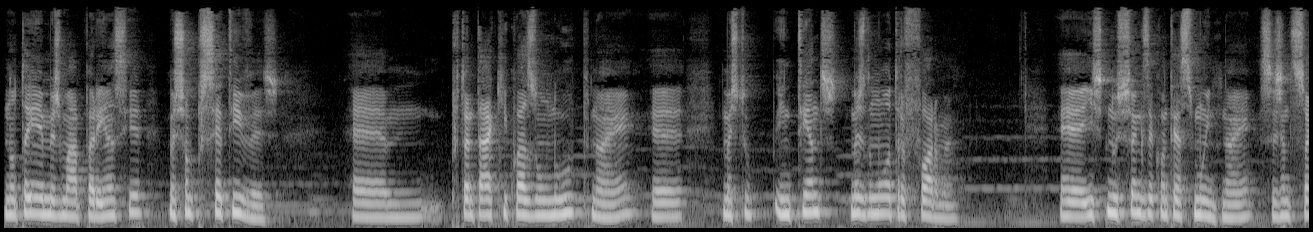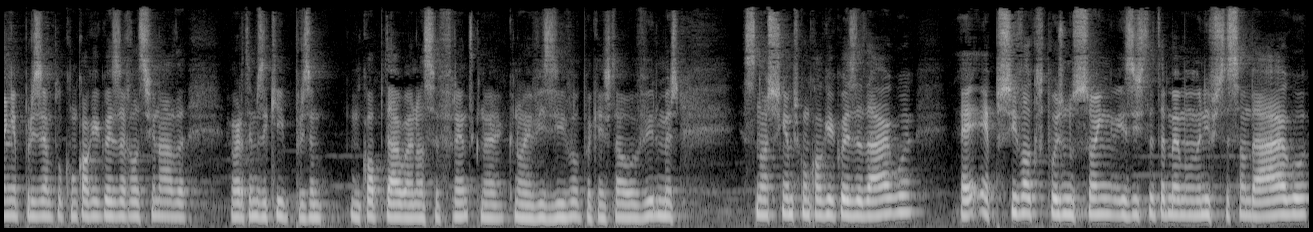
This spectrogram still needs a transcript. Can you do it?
não têm a mesma aparência, mas são perceptíveis. Um, portanto, há aqui quase um loop, não é? Uh, mas tu entendes, mas de uma outra forma. Uh, isto nos sonhos acontece muito, não é? Se a gente sonha, por exemplo, com qualquer coisa relacionada. Agora temos aqui, por exemplo, um copo de água à nossa frente, que não é, que não é visível para quem está a ouvir, mas se nós sonhamos com qualquer coisa da água, é, é possível que depois no sonho exista também uma manifestação da água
